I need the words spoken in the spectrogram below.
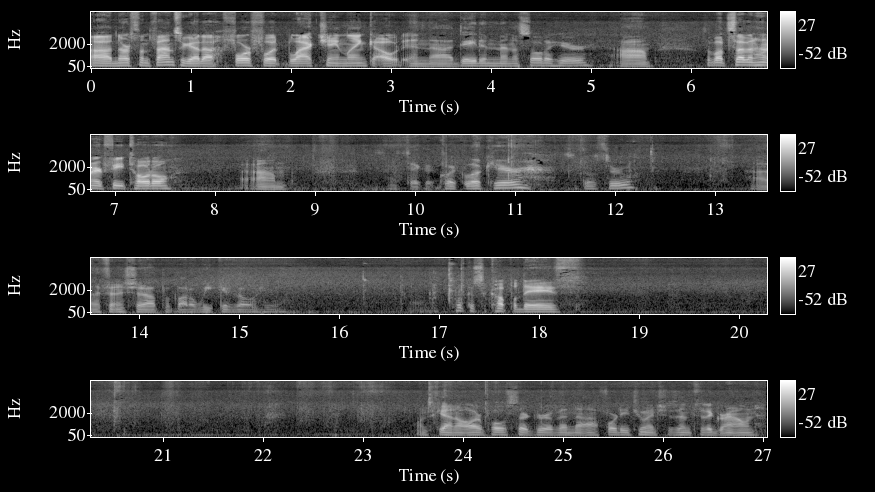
Uh, Northland Fence, we got a four foot black chain link out in uh, Dayton, Minnesota here. Um, it's about 700 feet total. Um, let's take a quick look here. Let's go through. Uh, they finished it up about a week ago here. Took us a couple days. Once again, all our posts are driven uh, 42 inches into the ground.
